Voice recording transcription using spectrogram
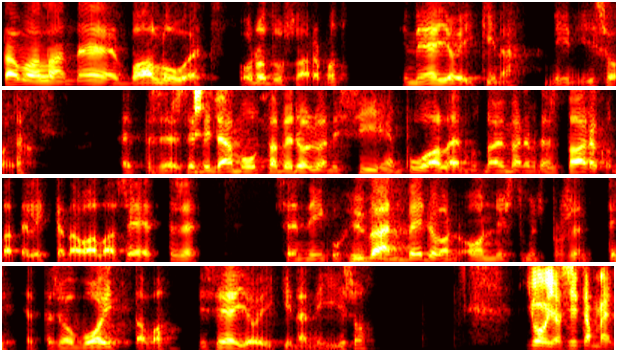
tavallaan ne valuet, odotusarvot, niin ne ei ole ikinä niin isoja. Että se, se pitää muuttaa vedonlyönnin siihen puoleen, mutta mä ymmärrän, mitä sä tarkoitat. Eli tavallaan se, että se, sen niin kuin hyvän vedon onnistumisprosentti, että se on voittava, niin se ei ole ikinä niin iso. Joo, ja sitä mä,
